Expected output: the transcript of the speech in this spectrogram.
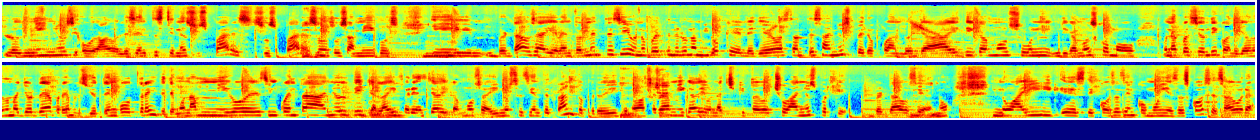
los niños o adolescentes tienen sus pares, sus pares son sus amigos, y, ¿verdad? O sea, y eventualmente sí, uno puede tener un amigo que le lleve bastantes años, pero cuando ya hay, digamos, un, digamos, como una cuestión de cuando ya uno es mayor de edad, por ejemplo, si yo tengo 30, tengo un amigo de 50 años, y ya la diferencia, digamos, ahí no se siente tanto, pero yo no voy a ser amiga de una chiquita de 8 años porque, ¿verdad? O sea, no, no hay este, cosas en común y esas cosas. Ahora,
